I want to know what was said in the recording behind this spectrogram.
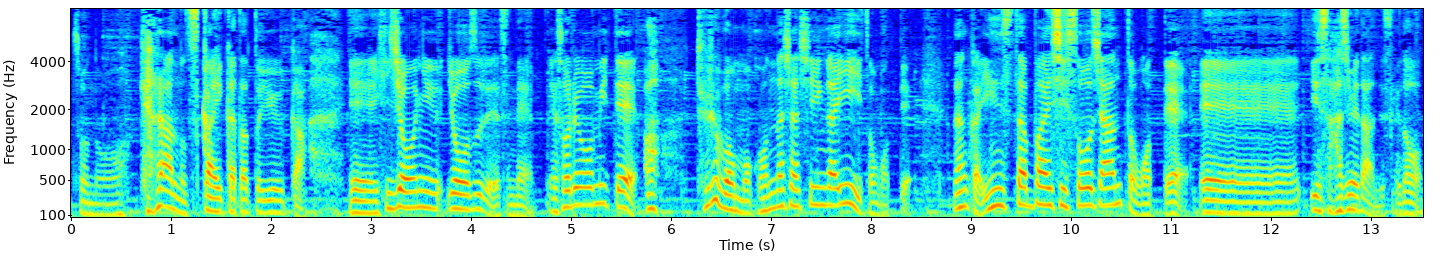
そのキャラの使い方というか、えー、非常に上手でですね。でそれを見てあテルボンもこんな写真がいいと思ってなんかインスタ映えしそうじゃんと思って、えー、インスタ始めたんですけど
